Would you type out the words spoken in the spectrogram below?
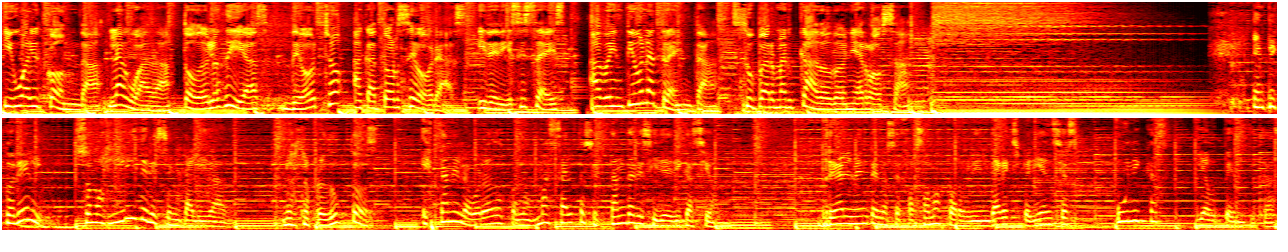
y Hualconda, La Guada. Todos los días de 8 a 14 horas y de 16 a 21 a 30. Supermercado Doña Rosa. En Picorel somos líderes en calidad. Nuestros productos están elaborados con los más altos estándares y dedicación. Realmente nos esforzamos por brindar experiencias únicas y auténticas,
